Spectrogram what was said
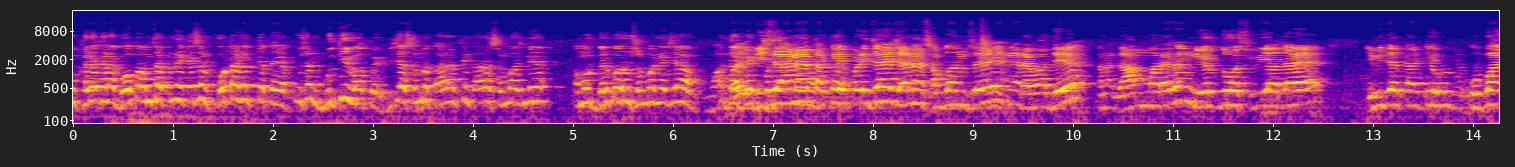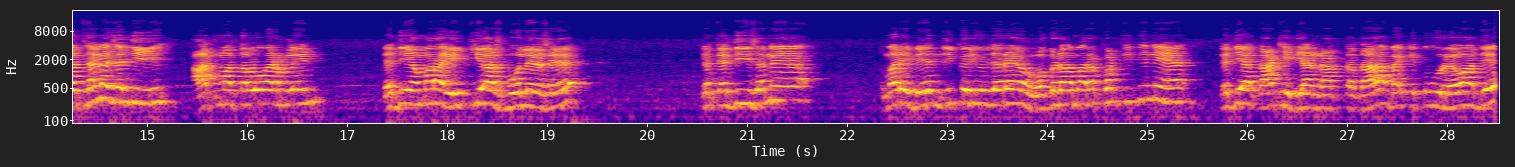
તું ખરેખર ગોપા અમથા તને કહેશે ખોટા નથી કહેતા યાર. તું છે ને બુદ્ધિ વાપે બીજા સમાજ તારાથી ને તારા સમાજને અમુક દરબારું સમાજને જ્યાં ઘેટ બીજાને તકલીફ પડી જાય જેને સંબંધ છે એને રહેવા દે અને ગામમાં રહે ને નિર્દોષ એમ જે ઊભા છે ને જદી હાથમાં તલવાર લઈને તેથી અમારા ઇતિહાસ બોલે છે કે તેથી છે ને તમારી બેન દીકરીઓ જ્યારે વગડામાં રખડતી હતી ને તેથી આ કાઠી ધ્યાન રાખતા હતા. બાકી તું રહેવા દે.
